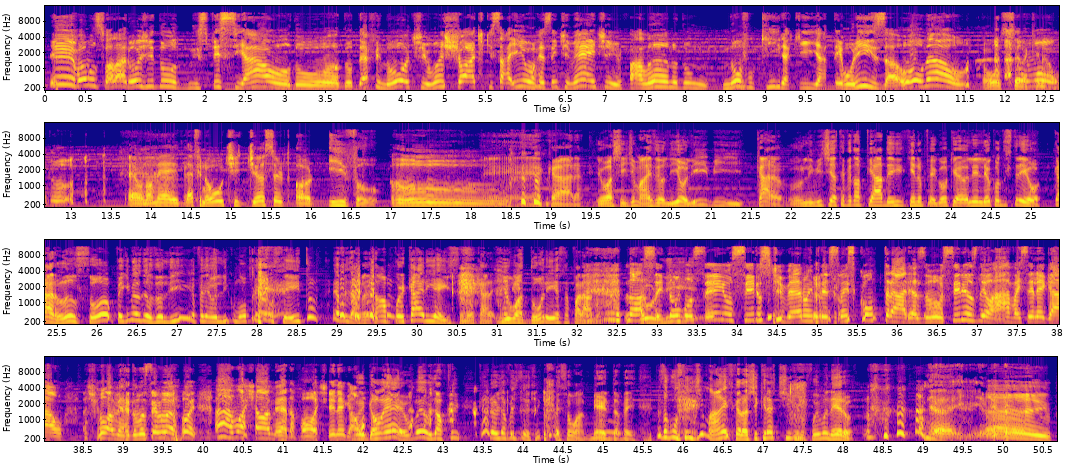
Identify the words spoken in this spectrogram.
E vamos falar hoje do especial do, do Death Note, One Shot que saiu recentemente, falando de um novo Kira que aterroriza, ou não? Ou será que não? É, o nome é Death Note, Justice or Evil. Oh. É, cara, eu achei demais. Eu li, eu li e. Cara, o limite já até fez uma piada aí, quem não pegou, que ele leu quando estreou. Cara, lançou, eu peguei, meu Deus, eu li, eu falei, eu li com o maior preconceito. Eu falei, não, mas é uma porcaria isso, né, cara? E eu adorei essa parada. Nossa, Eu li- então você e o Sirius tiveram impressões contrárias. O Sirius leu, ah, vai ser legal. Achou uma merda. Você foi, ah, vou achar uma merda. Bom, achei legal. Então, é, eu, eu já fui. Cara, eu já fui assim, isso aqui vai ser uma merda, velho. Mas eu gostei demais, cara. Eu achei criativo, foi maneiro. Ai.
